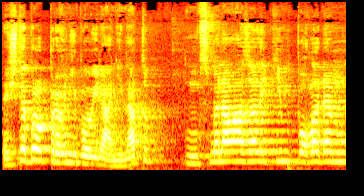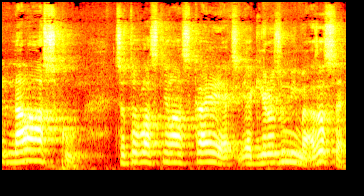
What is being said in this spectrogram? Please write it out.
Takže to bylo první povídání. Na to jsme navázali tím pohledem na lásku. Co to vlastně láska je, jak, jak ji rozumíme. A zase,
